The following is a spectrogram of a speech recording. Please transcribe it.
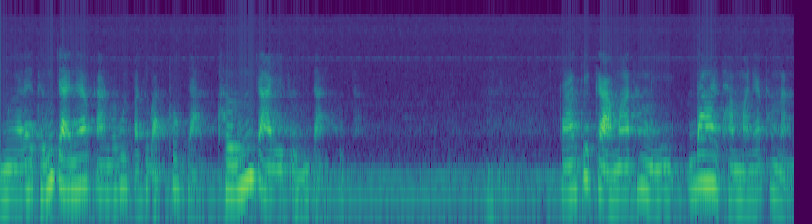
เมื่อได้ถึงใจแล้วการประพฤติปฏิบัติทุกอย่างถึงใจถึงใจทุกอย่างการที่กล่าวมาทั้งนี้ได้ทำมาแล้วทั้งนั้น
